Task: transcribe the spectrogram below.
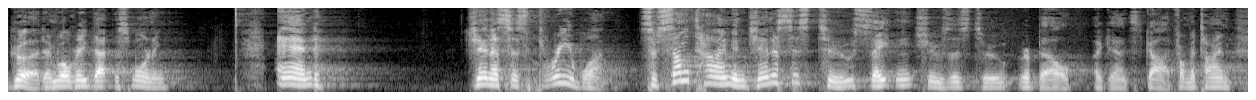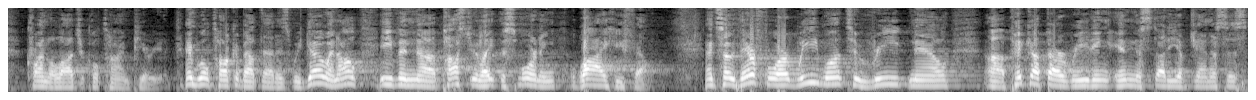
good. And we'll read that this morning. And Genesis 3 1. So sometime in Genesis 2, Satan chooses to rebel against God from a time, chronological time period. And we'll talk about that as we go, and I'll even uh, postulate this morning why he fell. And so therefore, we want to read now, uh, pick up our reading in the study of Genesis,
